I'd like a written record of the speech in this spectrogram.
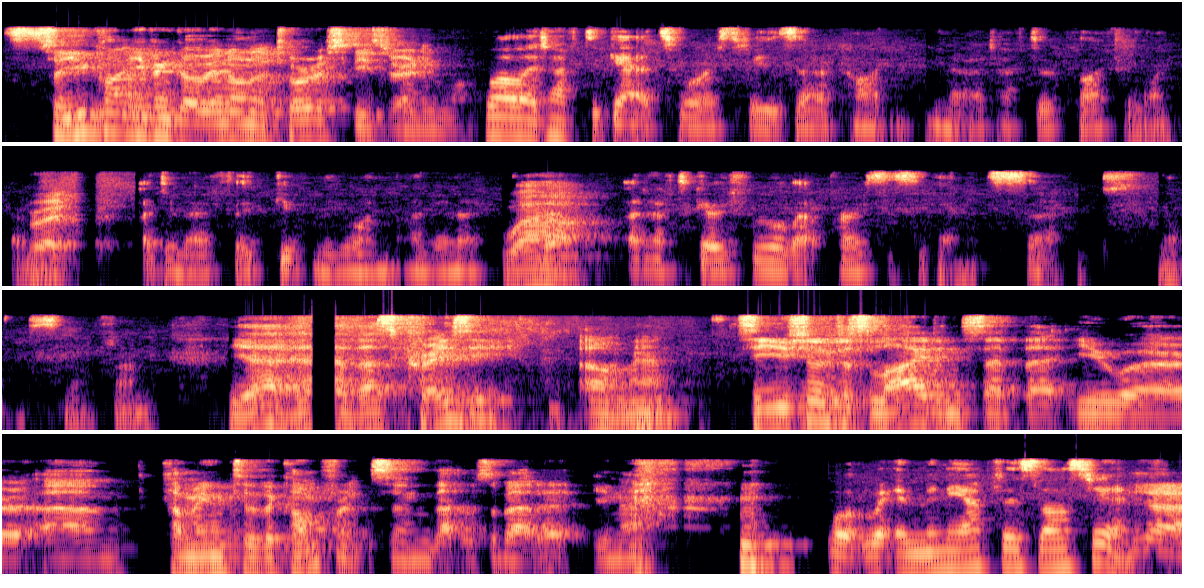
So you can't even go in on a tourist visa anymore. well, I'd have to get a tourist visa. I can't, you know, I'd have to apply for one. Um, Right. I don't know if they'd give me one. I don't know. Wow. I'd have to go through all that process again. It's, uh, it's not, it's not fun. Yeah, yeah, that's crazy. Oh man. So you should have just lied and said that you were um, coming to the conference and that was about it, you know? What, we're in Minneapolis last year? yeah.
